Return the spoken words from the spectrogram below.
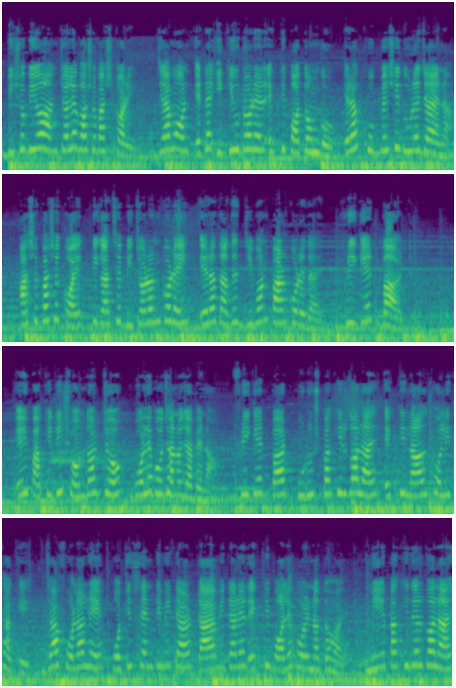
বিষবীয় অঞ্চলে বসবাস করে। যেমন, এটা ইকিউডোরের একটি পতঙ্গ। এরা খুব বেশি দূরে যায় না। আশেপাশে কয়েকটি গাছে বিচরণ করেই এরা তাদের জীবন পার করে দেয়। Frigate bird. এই পাখিটির সৌন্দর্য বলে বোঝানো যাবে না। ফ্রিগেট বার্ড পুরুষ পাখির গলায় একটি লাল থলি থাকে, যা ফোলালে পঁচিশ সেন্টিমিটার ডায়ামিটারের একটি বলে পরিণত হয়। মেয়ে পাখিদের গলায়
